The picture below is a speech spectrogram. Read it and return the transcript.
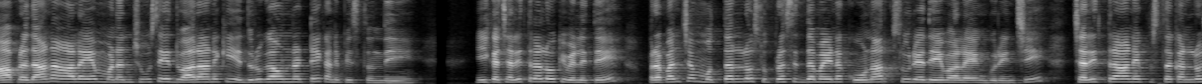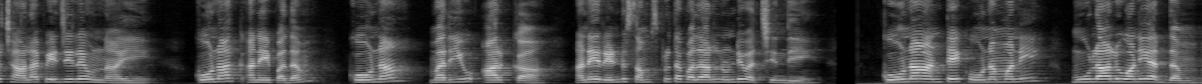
ఆ ప్రధాన ఆలయం మనం చూసే ద్వారానికి ఎదురుగా ఉన్నట్టే కనిపిస్తుంది. ఇక చరిత్రలోకి వెళితే ప్రపంచం మొత్తంలో సుప్రసిద్ధమైన కోనార్క్ సూర్య దేవాలయం గురించి చరిత్ర అనే పుస్తకంలో చాలా పేజీలే ఉన్నాయి. కోనార్క్ అనే పదం కోనా మరియు ఆర్కా అనే రెండు సంస్కృత పదాల నుండి వచ్చింది. కోనా అంటే కోణం అని మూలాలు అని అర్థం.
